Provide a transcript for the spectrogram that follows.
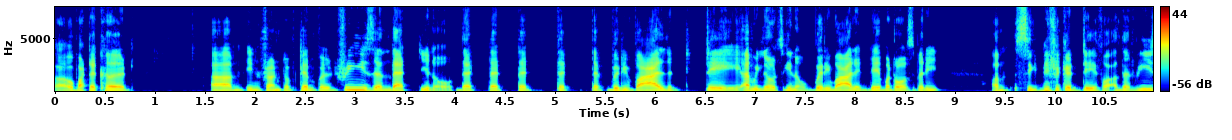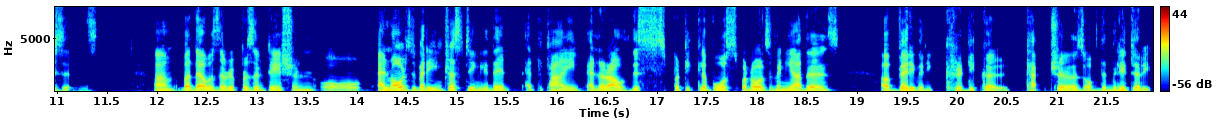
uh, what occurred um, in front of temple trees, and that you know that that that that that very violent day. I mean, it's you know very violent day, but also very um, significant day for other reasons. Um, but there was a representation of, and also very interestingly, then at the time and around this particular post, but also many others, uh, very, very critical captures of the military.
